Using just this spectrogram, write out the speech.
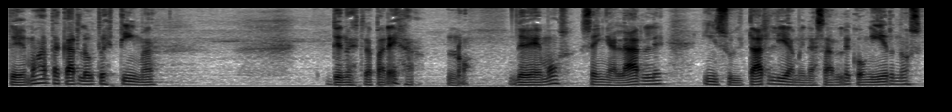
¿Debemos atacar la autoestima de nuestra pareja? No. Debemos señalarle, insultarle y amenazarle con irnos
